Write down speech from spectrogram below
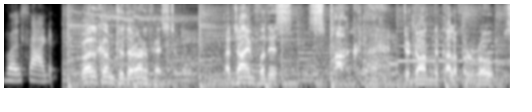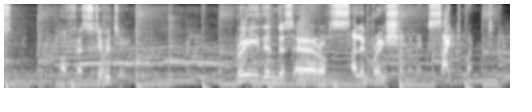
વલસાડ Welcome to the Run Festival, a time for this stark land to don the colorful robes of festivity. Breathe in this air of celebration and excitement.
